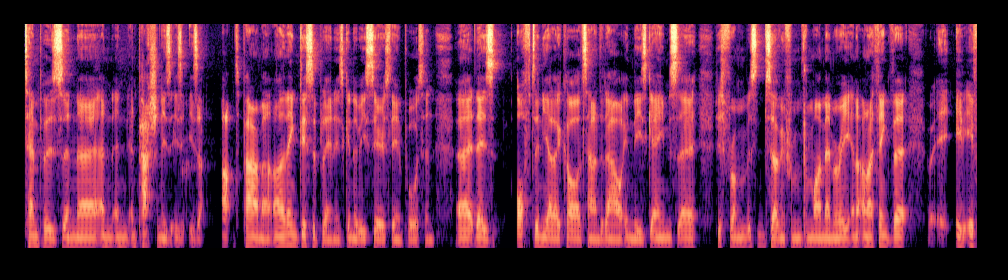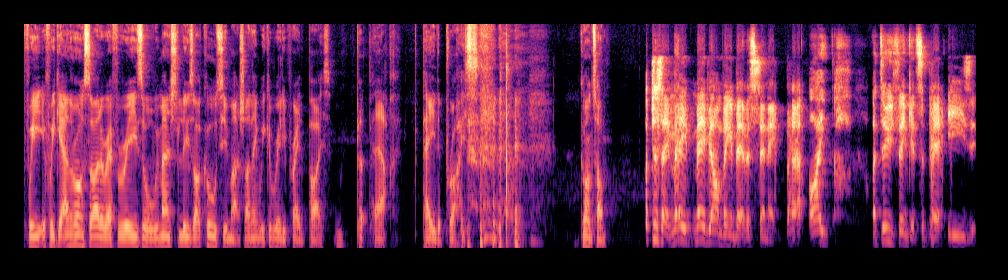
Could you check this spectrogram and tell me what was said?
tempers and uh, and, and and passion is is is up to paramount. And I think discipline is going to be seriously important. Uh, there's often yellow cards handed out in these games, uh, just from serving from from my memory, and and I think that if, if we if we get on the wrong side of referees or we manage to lose our cool too much, I think we could really pay the price. p- p- Pay the price. Go on, Tom. I'm just saying, maybe, maybe I'm being a bit of a cynic, but I, I do think it's a bit easy,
